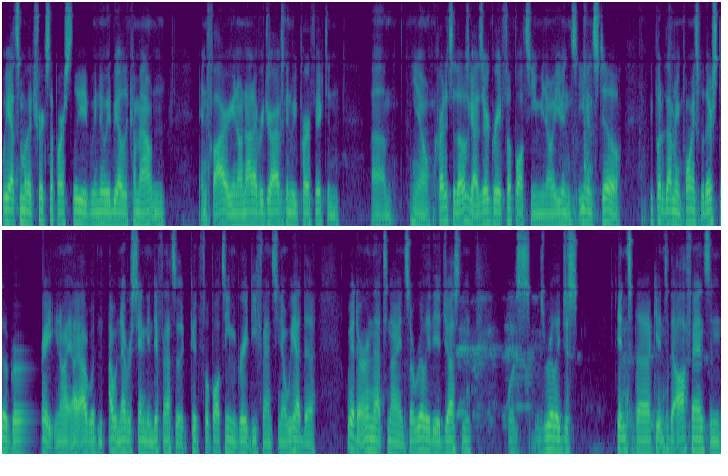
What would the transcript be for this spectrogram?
we had some other tricks up our sleeve. We knew we'd be able to come out and, and fire. You know, not every drive is going to be perfect. And, um, you know, credit to those guys. They're a great football team, you know, even, even still we put up that many points, but they're still great. You know, I, I would I would never say anything different. That's a good football team, a great defense. You know, we had to we had to earn that tonight, and so really the adjusting was was really just getting to the getting to the offense and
